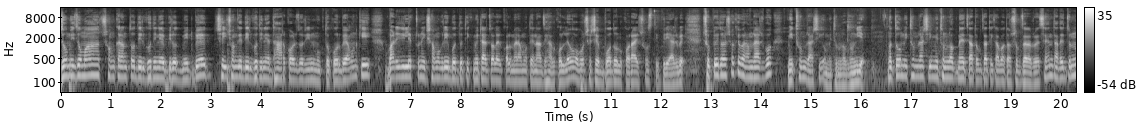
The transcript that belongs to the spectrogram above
জমি জমা সংক্রান্ত দীর্ঘদিনের বিরোধ মিটবে, সেই সঙ্গে দীর্ঘদিনের ধার, কর্জ ঋণ মুক্ত করবে। এমনকি বাড়ির ইলেকট্রনিক সামগ্রী, বৈদ্যুতিক মিটার, জলের কল মেরামতে নাজেহাল করলেও অবশেষে বদল করায় স্বস্তি ফিরে আসবে। সুপ্রিয় দর্শক, এবার আমরা আসব মিথুন রাশি ও মিথুন লগ্ন নিয়ে। তো মিথুন রাশি, মিথুন লগ্নে জাতক, জাতিকা বা দর্শক যারা রয়েছেন, তাদের জন্য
